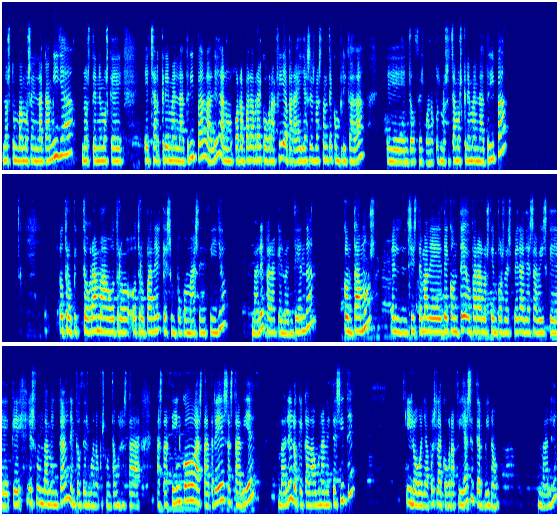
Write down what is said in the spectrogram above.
nos tumbamos en la camilla, nos tenemos que echar crema en la tripa, ¿vale? A lo mejor la palabra ecografía para ellas es bastante complicada, eh, entonces, bueno, pues nos echamos crema en la tripa. Otro pictograma, otro, otro panel que es un poco más sencillo, ¿vale? Para que lo entiendan. Contamos, el sistema de, conteo para los tiempos de espera ya sabéis que, es fundamental, entonces, bueno, pues contamos hasta, hasta 5, hasta 3, hasta 10, ¿vale? Lo que cada una necesite y luego ya pues la ecografía se terminó, ¿vale?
